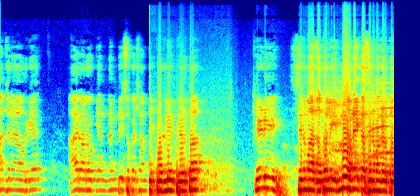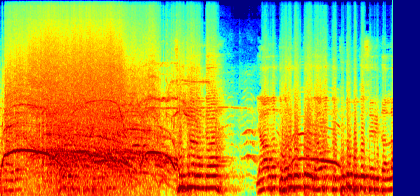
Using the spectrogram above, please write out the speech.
ಆಂಜನೇಯ ಅವರಿಗೆ ಆಯುರ ಆರೋಗ್ಯ ನೆಮ್ಮದಿ ಸುಖ ಶಾಂತಿ ಕೊಡ್ಲಿ ಅಂತ ಹೇಳ್ತಾ. ಕೇಳಿ ಸಿನಿಮಾ ಜೊತೆಲಿ ಇನ್ನೂ ಅನೇಕ ಸಿನಿಮಾಗಳು ಬರ್ತಾ ಇದೆ. ಚಿತ್ರರಂಗ ಯಾವೊಂದು ವರ್ಗಕ್ಕೂ, ಯಾವೊಂದು ಕುಟುಂಬಕ್ಕೂ ಸೇರಿದ್ದಲ್ಲ.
